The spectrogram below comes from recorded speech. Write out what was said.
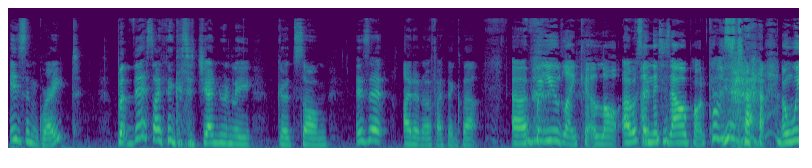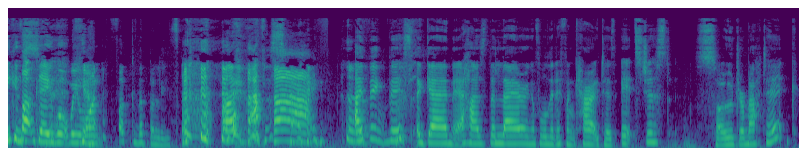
isn't great, but this I think is a genuinely good song. Is it? I don't know if I think that. Um, But you like it a lot. I was and this is our podcast. Yeah. and we can Fuck- say what we yeah, want. Fuck the police. I, I think this again. It has the layering of all the different characters. It's just so dramatic.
